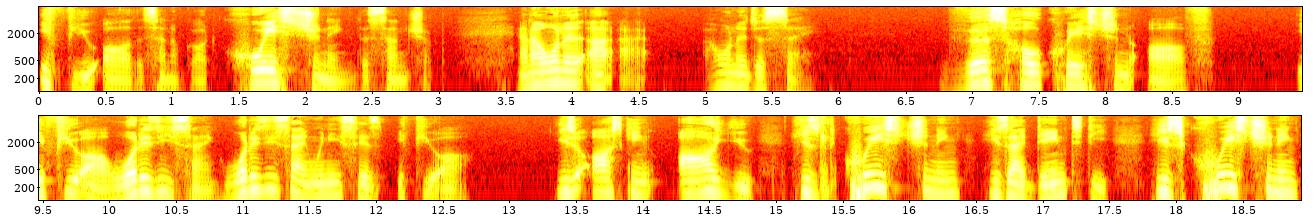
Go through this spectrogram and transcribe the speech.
if you are the Son of God, questioning the sonship. And I want to I, I, I want to just say, this whole question of if you are, what is he saying? What is he saying when he says if you are? He's asking, are you? He's questioning his identity. He's questioning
